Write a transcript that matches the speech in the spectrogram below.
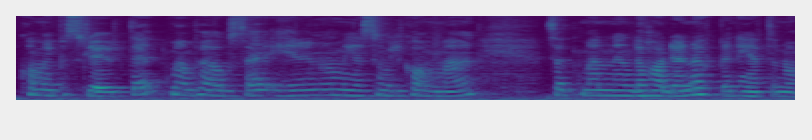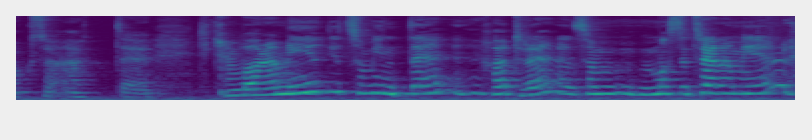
kommer på slutet, man pausar, är det någon mer som vill komma? Så att man ändå har den öppenheten också att det kan vara mediet som inte har tränat, som måste träna mer.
